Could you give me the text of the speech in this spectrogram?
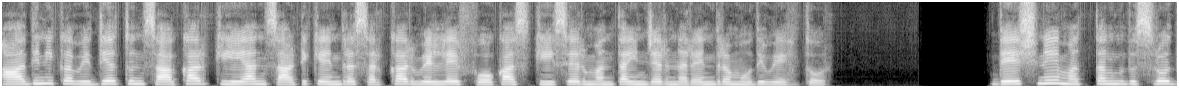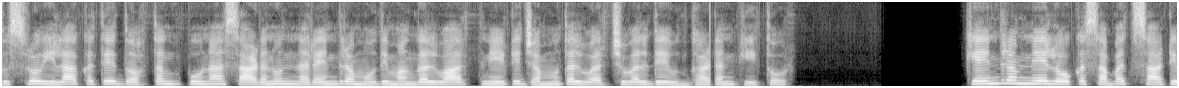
ఆధునిక విద్యతున్ సాకార్ కియాన్ సాటి కేంద్ర సర్కార్ వెళ్లే ఫోకాస్ కీసేర్ మంతా ఇంజర్ నరేంద్ర మోదీ వెహ్తోర్ దేశ్నే మత్తంగ్ దుస్రో దుస్రో ఇలాకతే దోహ్తంగ్ పూనా సాడనున్ నరేంద్ర మోదీ మంగళవార్ నేటి జమ్ముతల్ వర్చువల్ దే ఉద్ఘాటన్ కీతోర్ కేంద్రంనే లోకసభత్ సాటి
